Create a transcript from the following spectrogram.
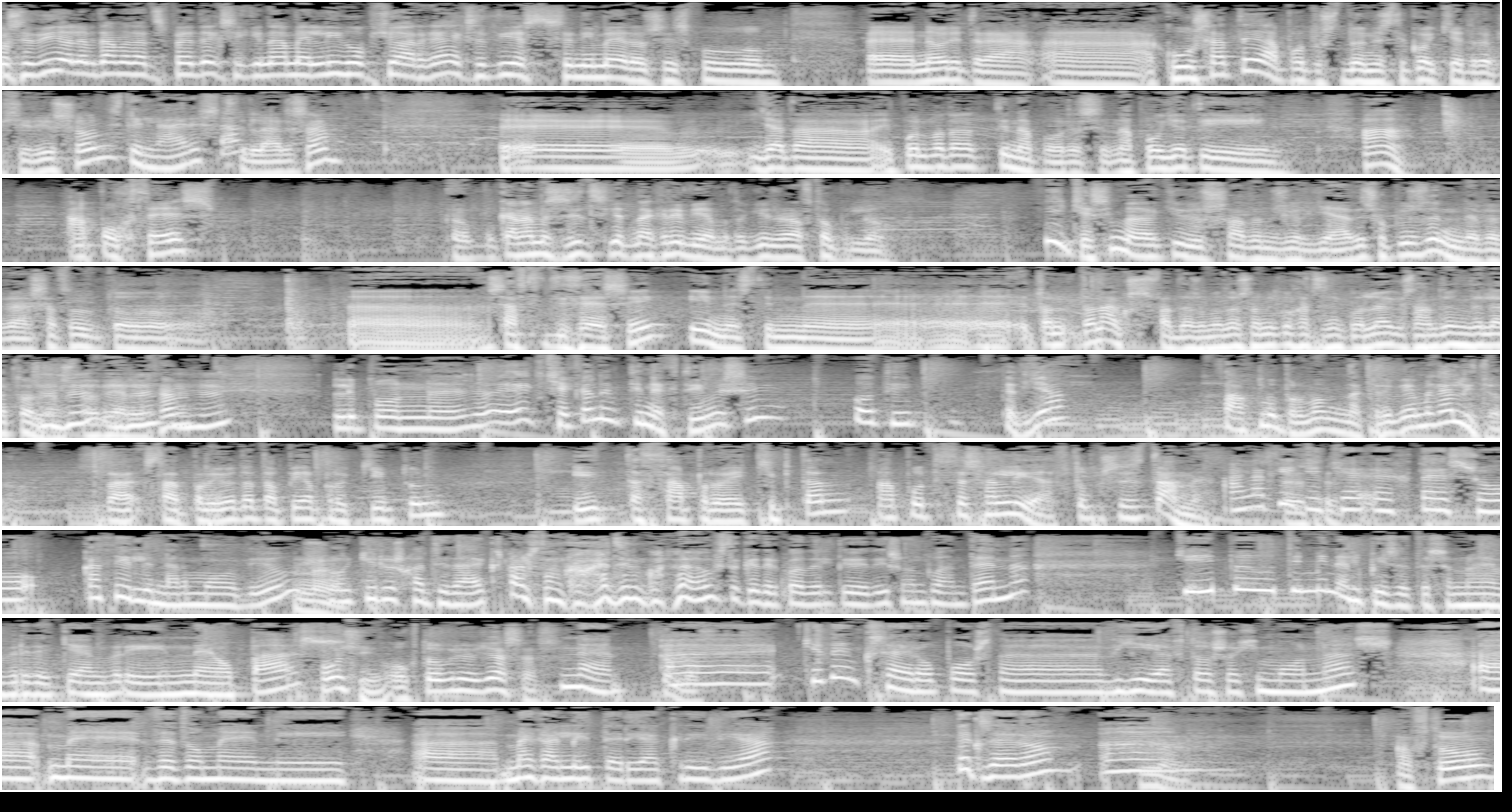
22 λεπτά μετά τις 5 ξεκινάμε λίγο πιο αργά εξαιτίας της ενημέρωσης που ε, νωρίτερα α, ακούσατε από το Συντονιστικό Κέντρο Επιχειρήσεων. Στη Λάρισα. Στη Λάρισα. Ε, για τα υπόλοιπα τώρα τι να πω, ρε, εσύ. να πω γιατί. Α, από χθες που κάναμε συζήτηση για την ακρίβεια με τον κύριο Αυτόπουλο. Ή και σήμερα ο κύριος Άδωνης Γεωργιάδης, ο οποίος δεν είναι βέβαια σε αυτό το. Ε, σε αυτή τη θέση είναι στην. ε, ε, τον, τον άκουσε φαντάζομαι εδώ στον Νίκο Χατζηνικολάου και στον Αντώνη Δελατόλα στο Real FM. Λοιπόν, ε, ε, και έκανε την εκτίμηση ότι παιδιά θα έχουμε πρόβλημα με την ακρίβεια μεγαλύτερο. Στα, στα προϊόντα τα οποία προκύπτουν ή τα θα προεκύπταν από τη Θεσσαλία. Αυτό που συζητάμε. Αλλά βγήκε και χθες ο καθήλυνα αρμόδιος, Ναι. ο κύριος Χατζηδάκης, πάλι στον Χατζη Νικολάου, στο κεντρικό δελτίο ειδήσεων του Αντένα, και είπε ότι μην ελπίζετε σε Νοέμβρη-Δεκέμβρη νέο πας. Όχι, Οκτώβριο, γεια σας. Ναι. Ε, και δεν ξέρω πώς θα βγει αυτός ο χειμώνας ε, με δεδομένη ε, μεγαλύτερη ακρίβεια. Δεν ξέρω. Ε, Αυτό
